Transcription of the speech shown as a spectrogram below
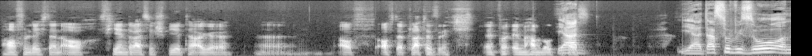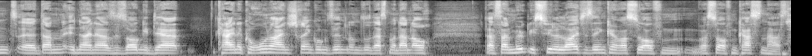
hoffentlich dann auch 34 Spieltage äh, auf, auf der Platte sehen im Hamburg. Ja, ja, das sowieso und äh, dann in einer Saison, in der keine Corona-Einschränkungen sind und so, dass man dann auch, dass dann möglichst viele Leute sehen können, was du auf dem, was du auf dem Kasten hast.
